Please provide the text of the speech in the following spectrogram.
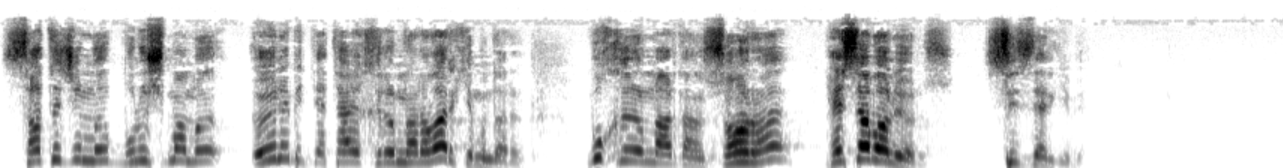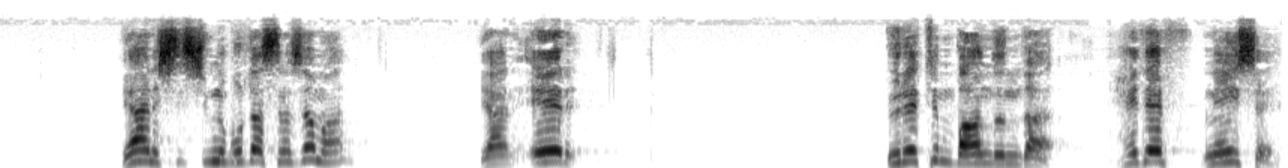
Satıcı mı, buluşma mı? Öyle bir detay kırımları var ki bunların. Bu kırımlardan sonra hesap alıyoruz. Sizler gibi. Yani siz şimdi buradasınız ama yani eğer üretim bandında hedef neyse,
